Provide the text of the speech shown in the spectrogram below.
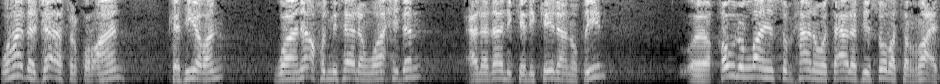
وهذا جاء في القرآن كثيرا ونأخذ مثالا واحدا على ذلك لكي لا نطيل. قول الله سبحانه وتعالى في سورة الرعد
